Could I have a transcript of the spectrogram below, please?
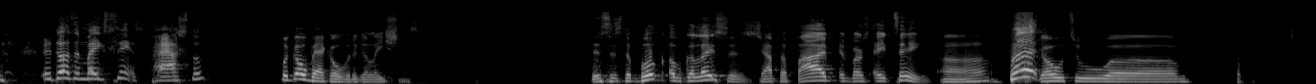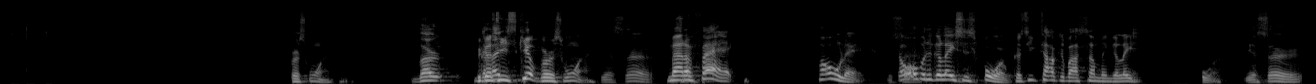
it doesn't make sense, Pastor. But go back over to Galatians. This is the book of Galatians, chapter 5 and verse 18. Uh-huh. But Go to um verse one. verse Because he skipped verse one. Yes, sir. Matter of fact, hold that. Yes, Go over to Galatians 4 because he talked about something in Galatians 4. Yes, sir.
